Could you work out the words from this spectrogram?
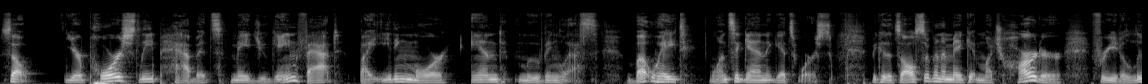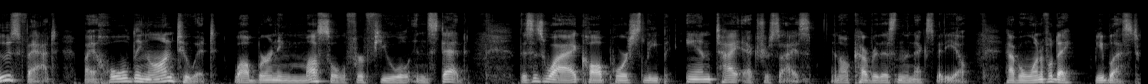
So, your poor sleep habits made you gain fat by eating more and moving less. But wait, once again, it gets worse because it's also going to make it much harder for you to lose fat by holding on to it while burning muscle for fuel instead. This is why I call poor sleep anti exercise, and I'll cover this in the next video. Have a wonderful day. Be blessed.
